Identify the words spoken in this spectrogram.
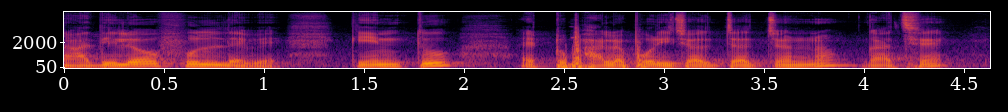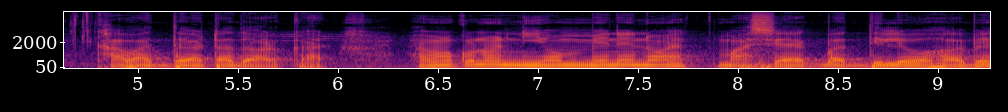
না দিলেও ফুল দেবে, কিন্তু একটু ভালো পরিচর্যার জন্য গাছে খাবার দেওয়াটা দরকার। এমন কোনো নিয়ম মেনে নয়, মাসে একবার দিলেও হবে।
